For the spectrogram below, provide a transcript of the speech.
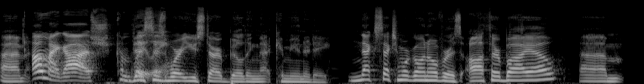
um, oh my gosh, completely. This is where you start building that community. Next section we're going over is author bio. Um,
